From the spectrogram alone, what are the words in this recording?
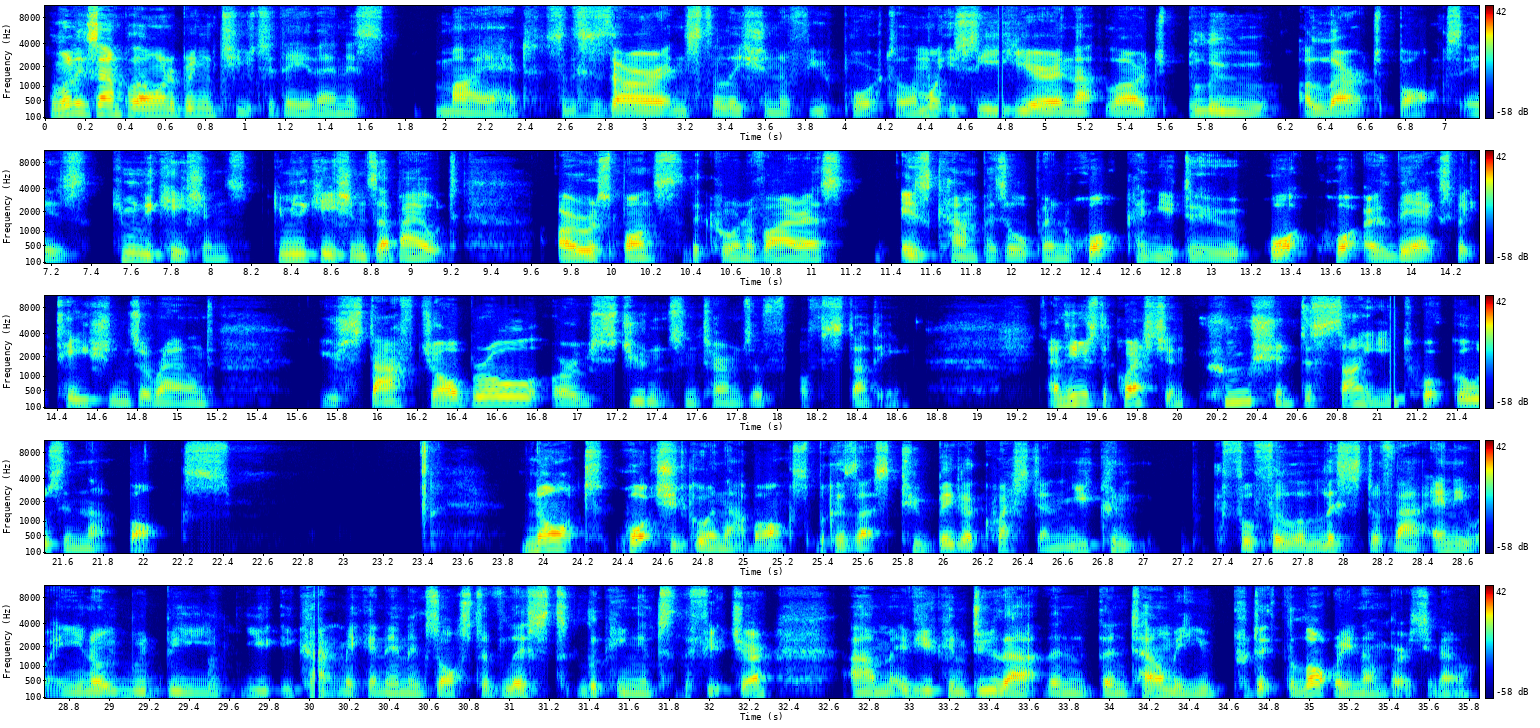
One example I want to bring to you today then is MyEd. So this is our installation of uPortal. And what you see here in that large blue alert box is communications. Communications about our response to the coronavirus is campus open. What can you do? What what are the expectations around your staff job role or your students in terms of, of study? And here's the question. Who should decide what goes in that box? Not what should go in that box because that's too big a question. You couldn't fulfill a list of that anyway. You know it would be you, you can't make an inexhaustive list looking into the future. Um, if you can do that then then tell me. You predict the lottery numbers you know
